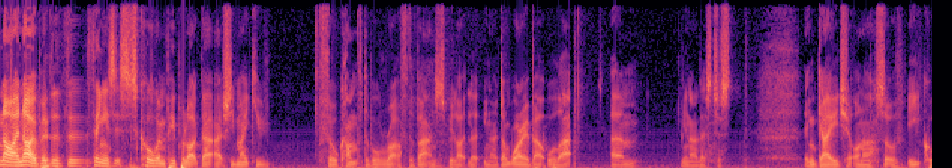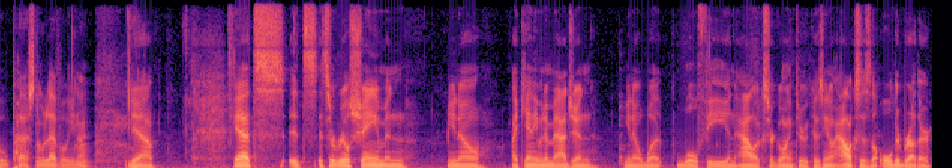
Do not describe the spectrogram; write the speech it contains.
No, I know, but the the thing is, it's just cool when people like that actually make you feel comfortable right off the bat and just be like, look, you know, don't worry about all that. Um, you know, let's just engage on a sort of equal personal level. You know. Yeah. Yeah, it's it's it's a real shame and you know, I can't even imagine, you know, what Wolfie and Alex are going through because you know, Alex is the older brother.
